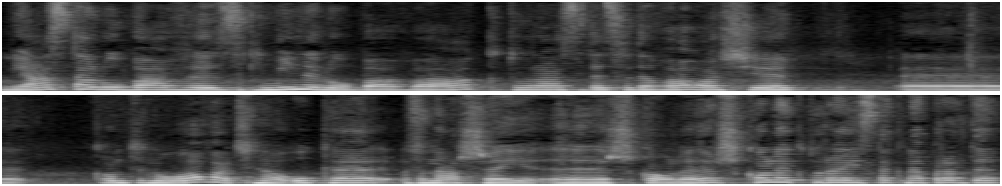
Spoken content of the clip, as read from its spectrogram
miasta Lubawy, z gminy Lubawa, która zdecydowała się e, kontynuować naukę w naszej e, szkole. Szkole, która jest tak naprawdę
